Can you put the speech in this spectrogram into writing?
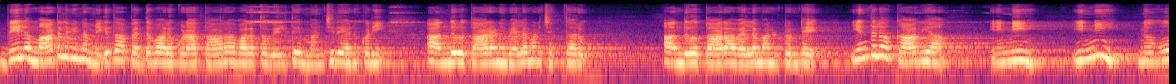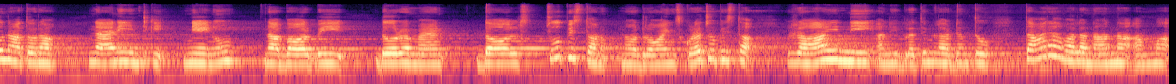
వీళ్ళ మాటలు విన్న మిగతా పెద్దవాళ్ళు కూడా తారా వాళ్ళతో వెళ్తే మంచిదే అనుకుని అందరూ తారని వెళ్ళమని చెప్తారు. అందరూ తారా వెళ్ళమంటుంటే ఇంతలో కావ్య ఇన్ని ఇన్ని నువ్వు నాతో రా. నాని ఇంటికి నేను నా బార్బీ డోరమ్యాన్ డాల్స్ చూపిస్తాను. నా డ్రాయింగ్స్ కూడా చూపిస్తా. రా ఇన్ని అని బ్రతిమలాడడంతో తారా వాళ్ళ నాన్న అమ్మ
